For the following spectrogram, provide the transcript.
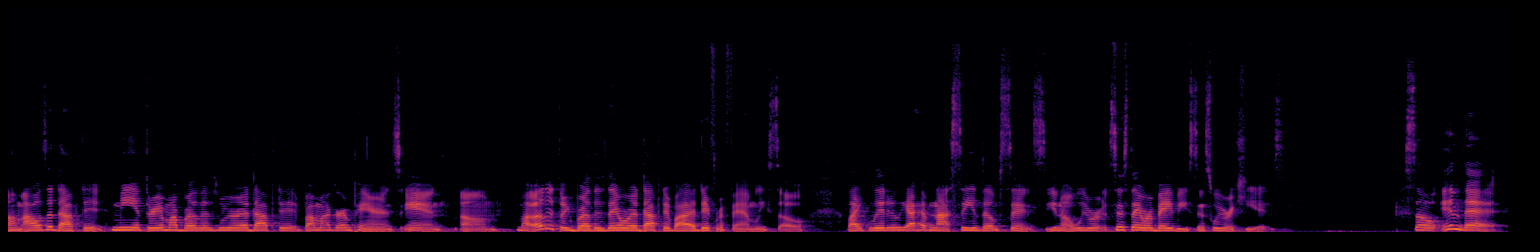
um, I was adopted. Me and three of my brothers, we were adopted by my grandparents, and um, my other three brothers, they were adopted by a different family. So, like literally, I have not seen them since you know we were since they were babies, since we were kids. So in that,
